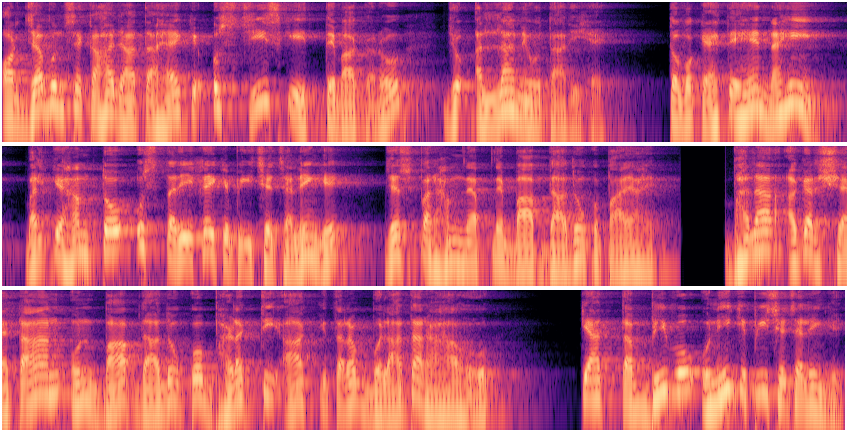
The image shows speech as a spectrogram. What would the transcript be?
और जब उनसे कहा जाता है कि उस चीज़ की इत्तेबा करो जो अल्लाह ने उतारी है तो वो कहते हैं, नहीं, बल्कि हम तो उस तरीके के पीछे चलेंगे जिस पर हमने अपने बाप दादों को पाया है। भला अगर शैतान उन बाप दादों को भड़कती आग की तरफ़ बुलाता रहा हो, क्या तब भी वो उन्हीं के पीछे चलेंगे?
